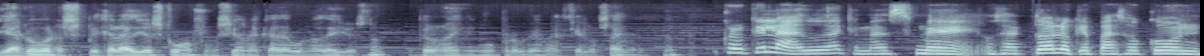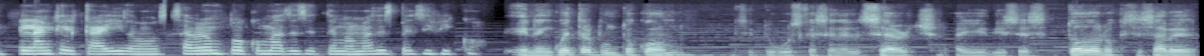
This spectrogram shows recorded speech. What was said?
Ya luego nos explicará Dios cómo funciona cada uno de ellos, ¿no? Pero no hay ningún problema que los haya, ¿no? Creo que la duda que más me, o sea, todo lo que pasó con el ángel caído, saber un poco más de ese tema, más específico. En encuentra.com si tú buscas en el search, ahí dices todo lo que se sabe,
